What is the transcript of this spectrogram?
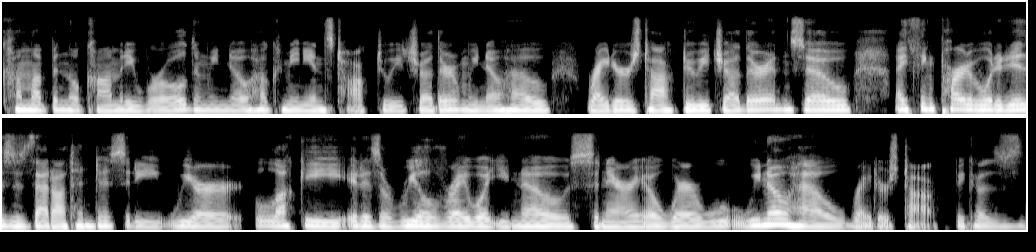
come up in the comedy world and we know how comedians talk to each other and we know how writers talk to each other. And so i think part of what it is is that authenticity. We are lucky. It is a real write what you know scenario where we know how writers talk because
